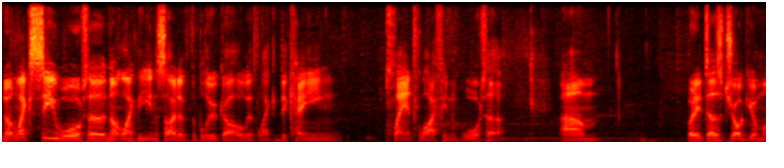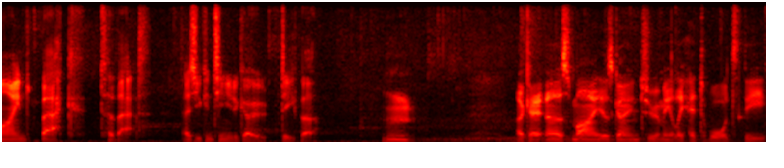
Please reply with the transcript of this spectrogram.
not like seawater, not like the inside of the blue gull with like decaying plant life in water. Um, but it does jog your mind back to that as you continue to go deeper. Okay, Ernest Mai is going to immediately head towards the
